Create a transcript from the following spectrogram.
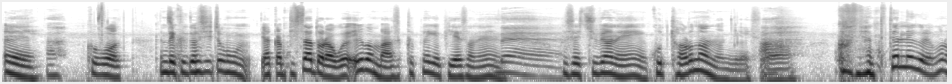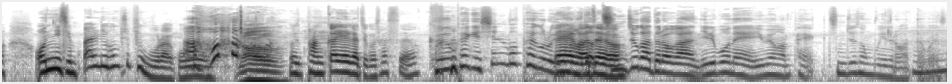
네. 아. 그거. 근데 그것이 좀 약간 비싸더라고요. 일반 마스크팩에 비해서는. 네. 그래서 제 주변에 곧 결혼하는 언니가 있어요. 아. 그 언니한테 텔레그램으로 언니 지금 빨리 홈쇼핑 보라고. 그래서 반가이 해가지고 샀어요. 그 팩이 신부 팩으로 네, 유명하죠. 맞아요. 진주가 들어간 일본의 유명한 팩. 진주 성분이 들어갔다고 해서.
